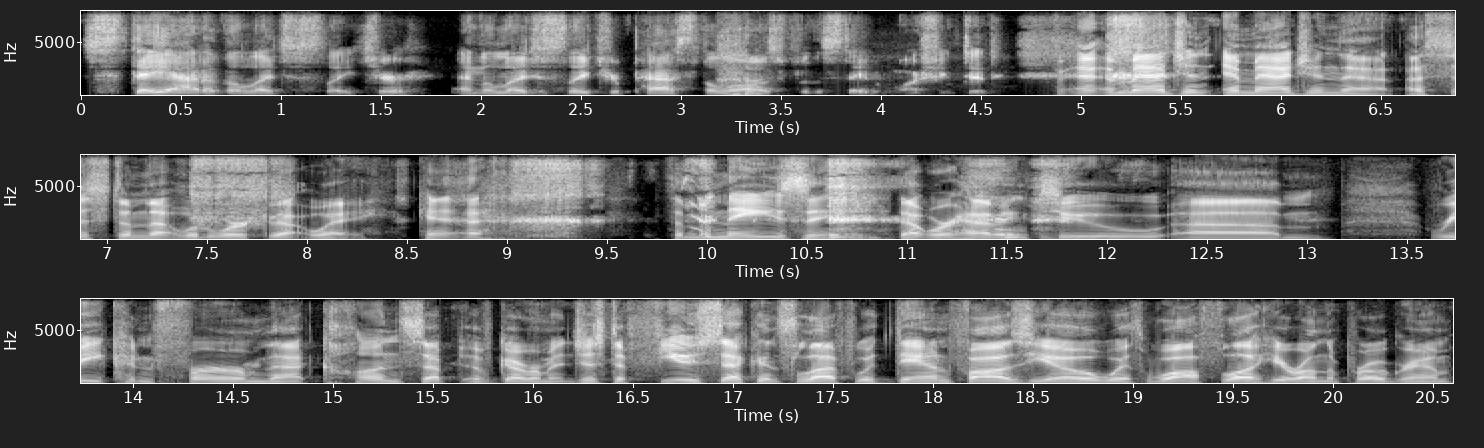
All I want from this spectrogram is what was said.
stay out of the legislature and the legislature pass the laws for the state of Washington. Imagine imagine that a system that would work that way. Can't, uh, it's amazing that we're having to. Um, reconfirm that concept of government. Just a few seconds left with Dan Fazio with WAFLA here on the program.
